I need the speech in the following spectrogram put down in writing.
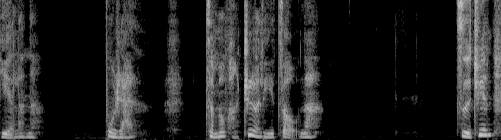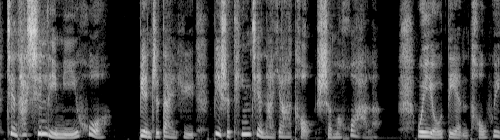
爷了呢，不然怎么往这里走呢？”紫娟见他心里迷惑，便知黛玉必是听见那丫头什么话了，唯有点头微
